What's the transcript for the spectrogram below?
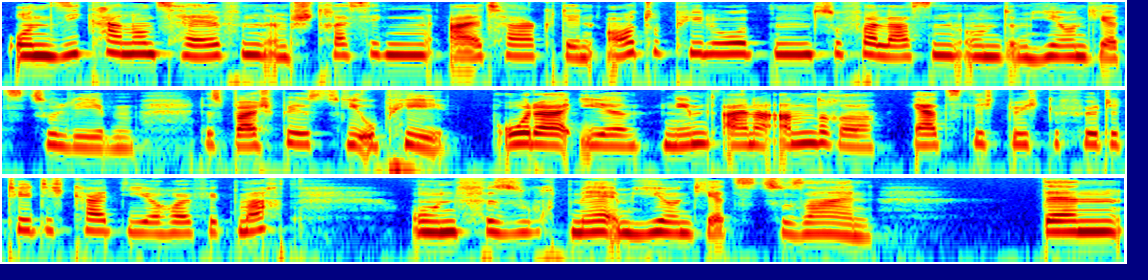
und sie kann uns helfen, im stressigen Alltag den Autopiloten zu verlassen und im Hier und Jetzt zu leben. Das Beispiel ist die OP. Oder ihr nehmt eine andere ärztlich durchgeführte Tätigkeit, die ihr häufig macht, und versucht mehr im Hier und Jetzt zu sein. Denn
